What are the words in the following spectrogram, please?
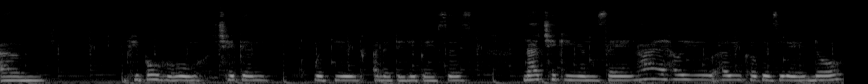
Um people who check in with you on a daily basis, not checking in saying, Hi, how are you how are you coping today? No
